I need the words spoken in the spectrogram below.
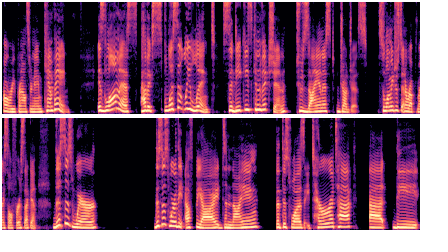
however you pronounce her name, campaign. Islamists have explicitly linked Siddiqui's conviction to Zionist judges. So let me just interrupt myself for a second. This is where this is where the FBI denying that this was a terror attack at the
